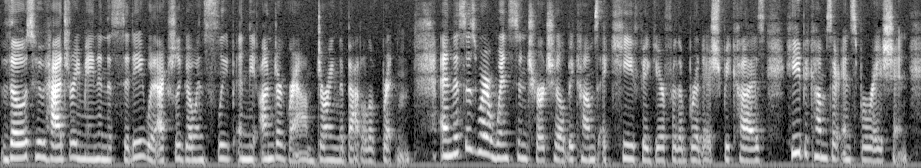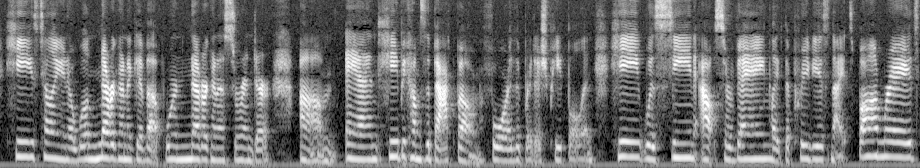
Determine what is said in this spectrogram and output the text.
Those who had to remain in the city would actually go and sleep in the underground during the Battle of Britain. And this is where Winston Churchill becomes a key figure for the British because he becomes their inspiration. He's telling you know we're never going to give up, we're never going to surrender, um, and he becomes the backbone for the British people. And he was seen out surveying like the previous night's bomb raids.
